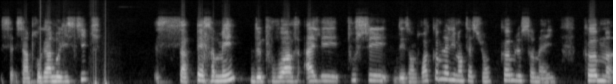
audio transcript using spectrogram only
c'est un programme holistique, ça permet de pouvoir aller toucher des endroits comme l'alimentation, comme le sommeil, comme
